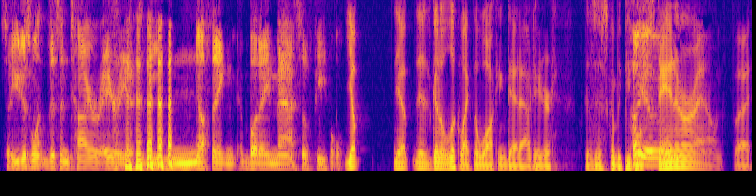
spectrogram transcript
So you just want this entire area to be nothing but a mass of people. Yep. Yep. There's going to look like The Walking Dead out here because there's going to be people Hi-yo. standing around. But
